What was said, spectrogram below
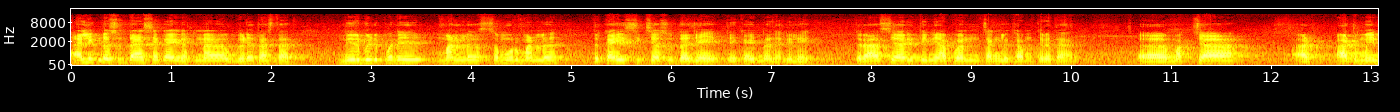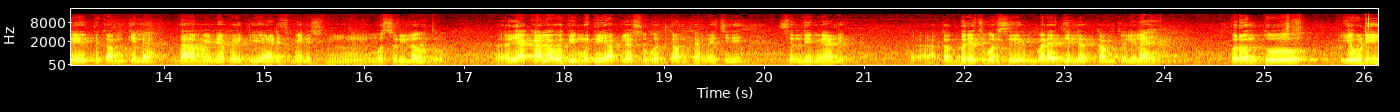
अलीकडंसुद्धा अशा काही घटना घडत असतात. निर्भीडपणे मांडलं समोर मांडलं. तर काही शिक्षासुद्धा जे आहेत ते काहींना झालेल्या आहेत. तर अशा रीतीने आपण चांगलं काम करत आहात. मागच्या आठ आठ महिने तर काम केलं. दहा महिन्यापैकी अडीच महिने मसुरीला होतो. या कालावधीमध्ये आपल्यासोबत काम करण्याची संधी मिळाली. आता बरेच वर्षे बऱ्याच जिल्ह्यात काम केलेलं आहे. परंतु एवढी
